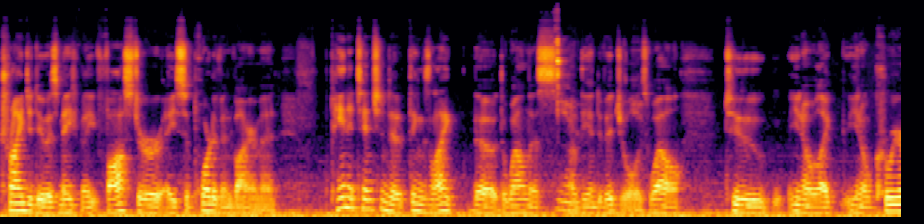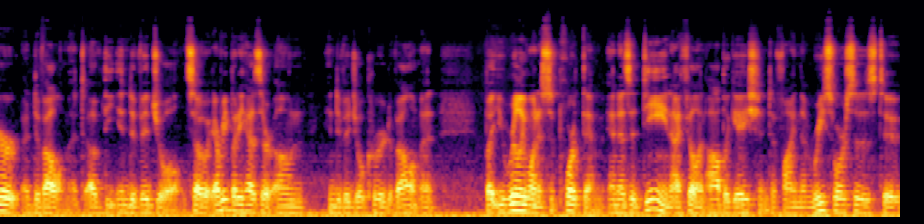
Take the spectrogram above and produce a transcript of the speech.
trying to do is make a foster a supportive environment, paying attention to things like the the wellness Yeah. of the individual as well to you know like you know career development of the individual. So everybody has their own individual career development but you really want to support them. And as a dean i feel an obligation to find them resources to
